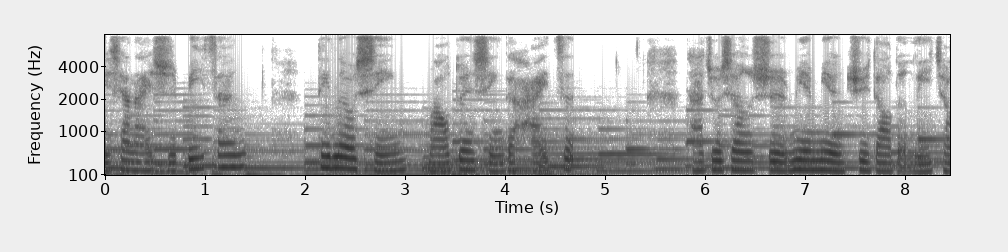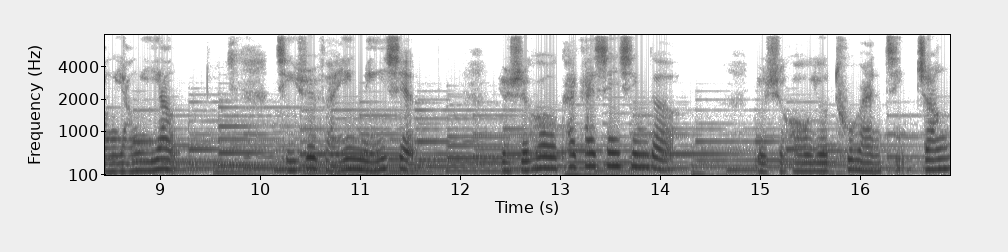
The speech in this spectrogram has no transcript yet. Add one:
接下来是 B 三第六型矛盾型的孩子，他就像是面面俱到的李长阳一样，情绪反应明显，有时候开开心心的，有时候又突然紧张，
